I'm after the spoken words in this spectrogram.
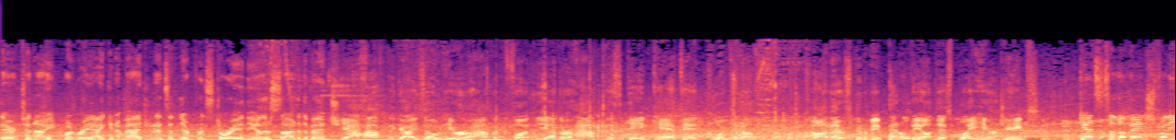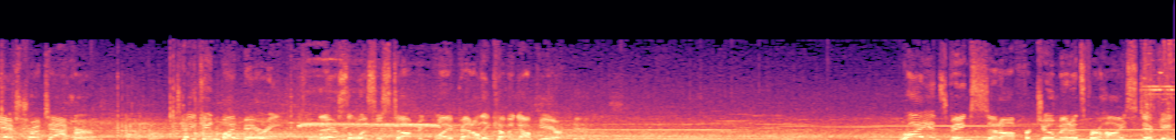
Out there tonight, but Ray, I can imagine it's a different story on the other side of the bench. Yeah, half the guys out here are having fun. The other half, this game can't end quick enough. Oh, there's going to be a penalty on this play here, James. Gets to the bench for the extra attacker. Taken by Barrie. There's the whistle stopping play. Penalty coming up here. Ryan's being set off for two minutes for high sticking.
